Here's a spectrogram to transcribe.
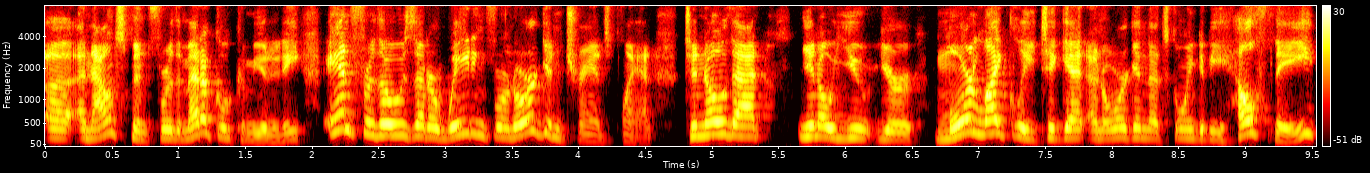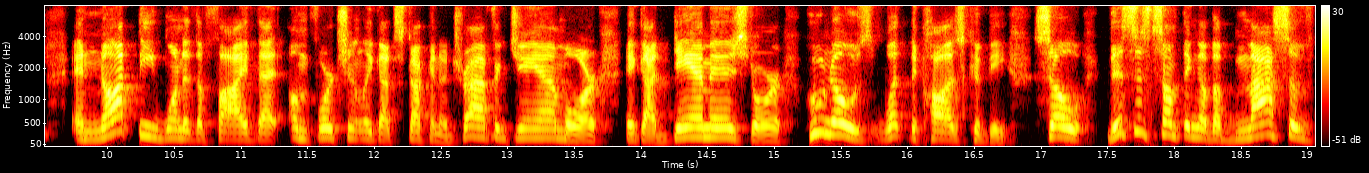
uh, announcement for the medical community and for those that are waiting for an organ transplant to know that you know you you're more likely to get an organ that's going to be healthy and not be one of the five that unfortunately got stuck in a traffic jam or it got damaged damaged or who knows what the cause could be. So this is something of a massive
